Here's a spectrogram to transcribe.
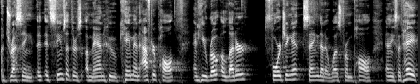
addressing, it, it seems that there's a man who came in after Paul and he wrote a letter forging it, saying that it was from Paul. And he said, Hey,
